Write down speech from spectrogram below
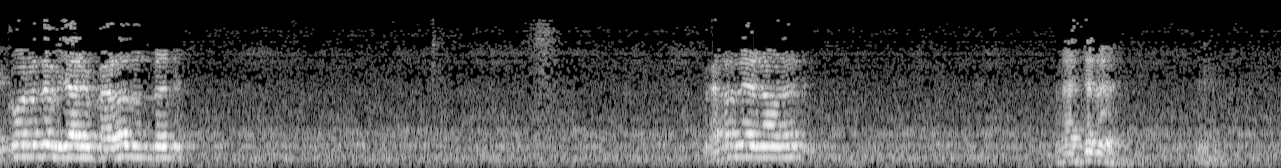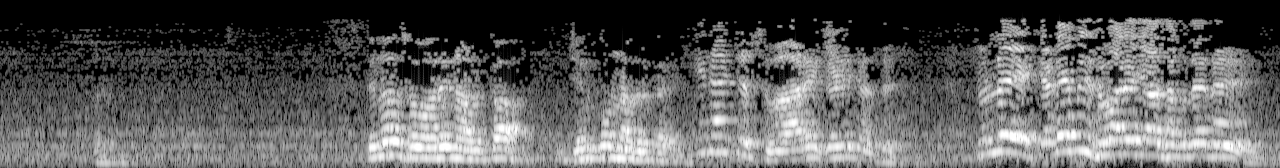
ਇੱਕ ਉਹਨਾਂ ਦੇ ਵਿਚਾਰੇ ਪਹਿਰਾ ਦਿੰਦੇ ਨੇ। ਪਹਿਰਾ ਦੇਣ ਵਾਲੇ ਨੇ। ਰਚਨਾ ਤਿਨਾਂ ਸਵਾਰੇ ਨਾਨਕਾ ਜਿਨ ਕੋ ਨਦਰ ਕਰੇ। ਇਹਨਾਂ ਚ ਸਵਾਰੇ ਕਿਹੜੇ ਜਾਂਦੇ ਨੇ? ਚੁੱਲ੍ਹੇ ਚੜੇ ਵੀ ਸਵਾਰੇ ਜਾ ਸਕਦੇ ਨੇ।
